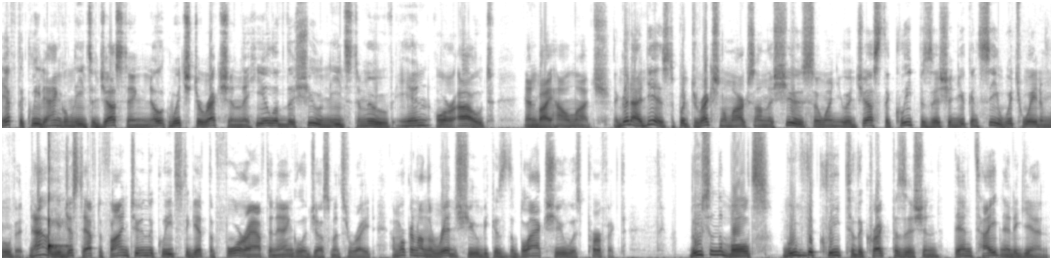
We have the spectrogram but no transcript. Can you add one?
If the cleat angle needs adjusting, note which direction the heel of the shoe needs to move, in or out, and by how much. A good idea is to put directional marks on the shoes so when you adjust the cleat position you can see which way to move it. Now you just have to fine tune the cleats to get the fore aft and angle adjustments right. I'm working on the red shoe because the black shoe was perfect. Loosen the bolts, move the cleat to the correct position, then tighten it again.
